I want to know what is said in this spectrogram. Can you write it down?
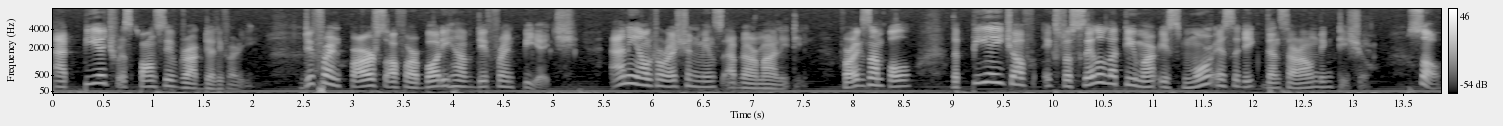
at pH responsive drug delivery. Different parts of our body have different pH. Any alteration means abnormality. For example, the pH of extracellular tumor is more acidic than surrounding tissue. So,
